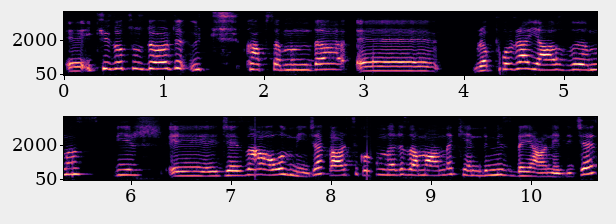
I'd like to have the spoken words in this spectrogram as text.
E, 234'ü 3 kapsamında e, rapora yazdığımız bir e, ceza olmayacak. Artık onları zamanında kendimiz beyan edeceğiz.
